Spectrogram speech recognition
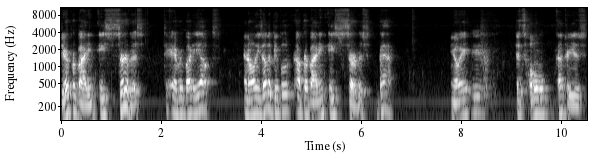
they're providing a service to everybody else. And all these other people are providing a service back. You know, it, it, this whole country is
